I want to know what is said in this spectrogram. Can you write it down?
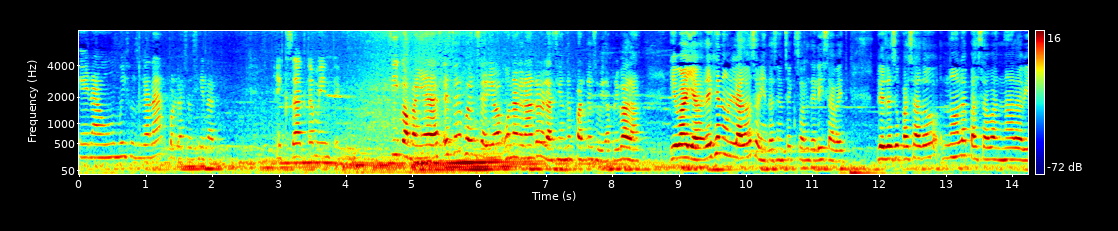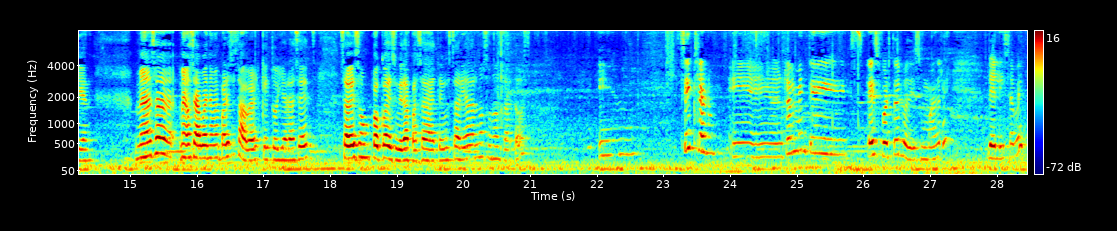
era aún muy juzgada por la sociedad. Exactamente. Sí, compañeras, esto fue en serio una gran revelación de parte de su vida privada. Y vaya, dejen a un lado su orientación sexual de Elizabeth. Desde su pasado no la pasaba nada bien. Me hace, me, o sea, bueno, me parece saber que tú, Yaracet, sabes un poco de su vida pasada. ¿Te gustaría darnos unos datos? Eh, sí, claro. Eh, realmente es, es, fuerte lo de su madre, de Elizabeth.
